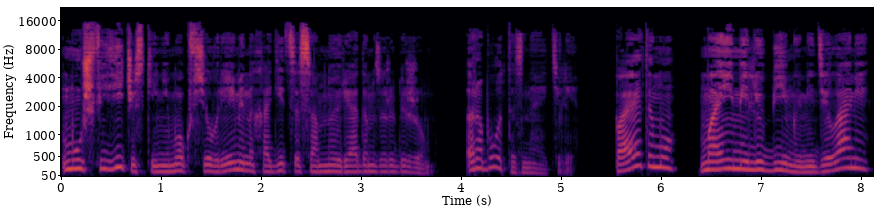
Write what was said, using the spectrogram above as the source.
Муж физически не мог все время находиться со мной рядом за рубежом. Работа, знаете ли. Поэтому моими любимыми делами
